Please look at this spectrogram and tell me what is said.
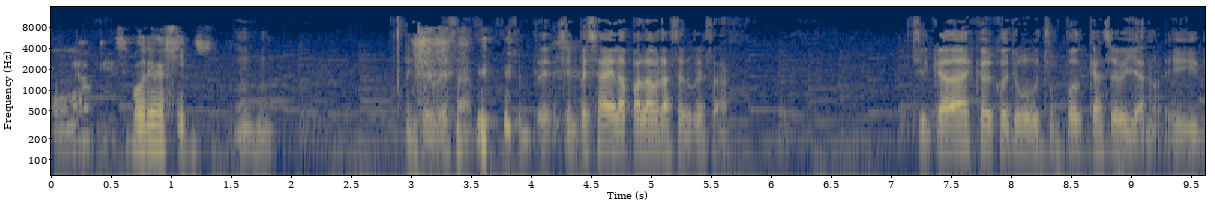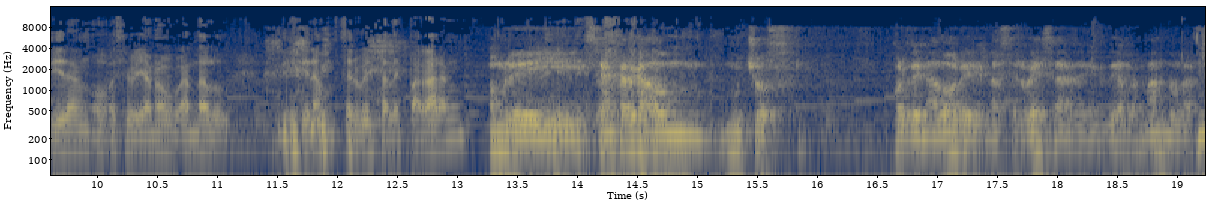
Creo que se podría decir. Y cerveza. siempre, siempre sale la palabra cerveza. Si cada vez que escucho un podcast sevillano y dieran, o sevillano andaluz, dijeran cerveza, les pagaran, Hombre, y se han cargado muchos ordenadores, la cerveza, derramándola.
